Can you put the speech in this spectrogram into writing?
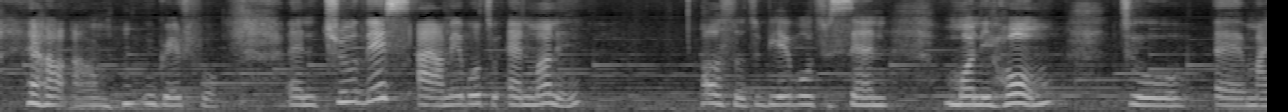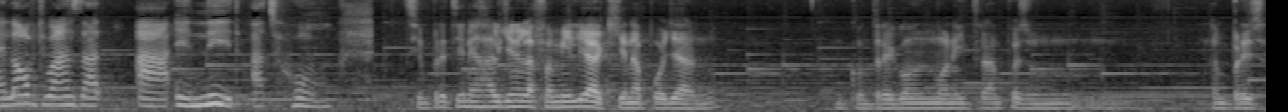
I'm grateful. And through this, I am able to earn money, also to be able to send money home to uh, my loved ones that are in need at home. Siempre tienes a alguien en la familia a quien apoyar, ¿no? Encontré con MoneyTran pues un- una empresa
